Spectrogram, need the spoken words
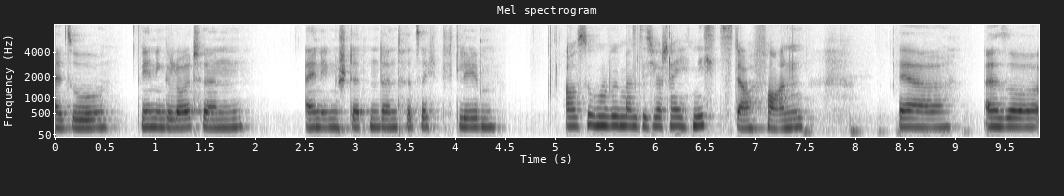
halt so wenige Leute in einigen Städten dann tatsächlich leben. Aussuchen will man sich wahrscheinlich nichts davon. Ja, also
